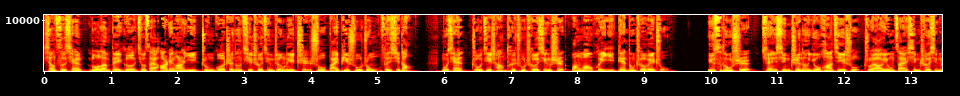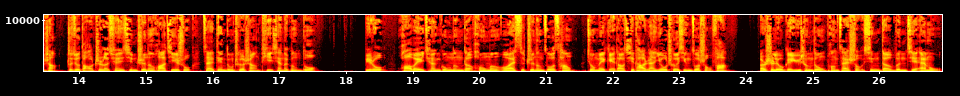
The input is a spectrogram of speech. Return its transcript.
像此前，罗兰贝格就在《二零二一中国智能汽车竞争力指数白皮书》中分析到，目前主机厂推出车型时，往往会以电动车为主。与此同时，全新智能优化技术主要用在新车型上，这就导致了全新智能化技术在电动车上体现的更多。比如，华为全功能的鸿蒙 OS 智能座舱就没给到其他燃油车型做首发，而是留给余承东捧在手心的问界 M5。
